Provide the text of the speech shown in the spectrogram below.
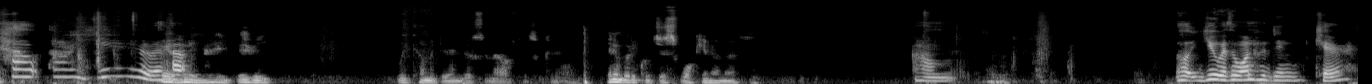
How are you? hey, How- hey, hey, baby. We come doing this in the office, okay? Anybody could just walk in on us. Um. Oh, you were the one who didn't care.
